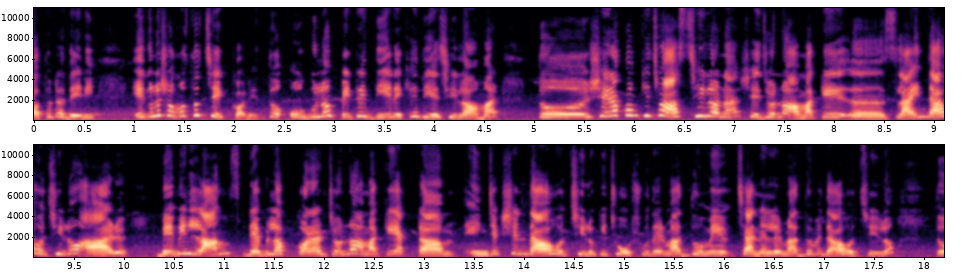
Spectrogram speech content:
কতটা দেরি, এগুলো সমস্ত চেক করে। তো ওগুলো পেটে দিয়ে রেখে দিয়েছিল আমার। তো সেরকম কিছু আসছিল না সেই জন্য আমাকে স্লাইন দেওয়া হচ্ছিল আর বেবির লাংস ডেভেলপ করার জন্য আমাকে একটা ইঞ্জেকশন দেওয়া হচ্ছিল, কিছু ওষুধের মাধ্যমে চ্যানেলের মাধ্যমে দেওয়া হচ্ছিল। তো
